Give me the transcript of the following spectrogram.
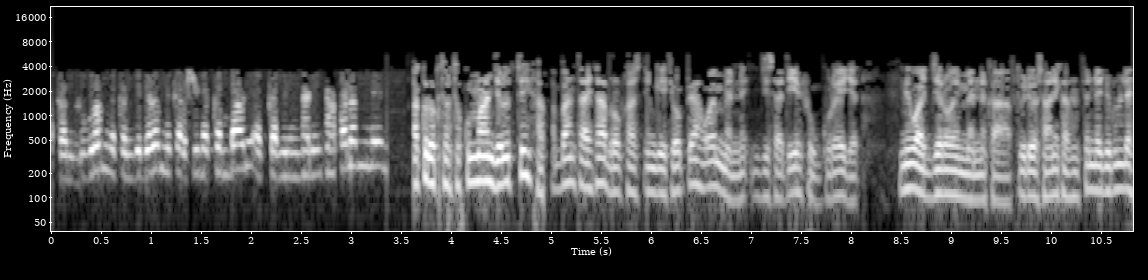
akka hin gurguramne akka hin jedhamne qarshiin akka hin baane akka hin kafalamne. Akka Dooktar Tokkummaan jedhutti abbaan taayitaa Broadcasting Itoophiyaa OMN ji'a sadii ugguree jedha. Ni waajjira OMN ka stuudiyoo isaanii kan Finfinnee jirullee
